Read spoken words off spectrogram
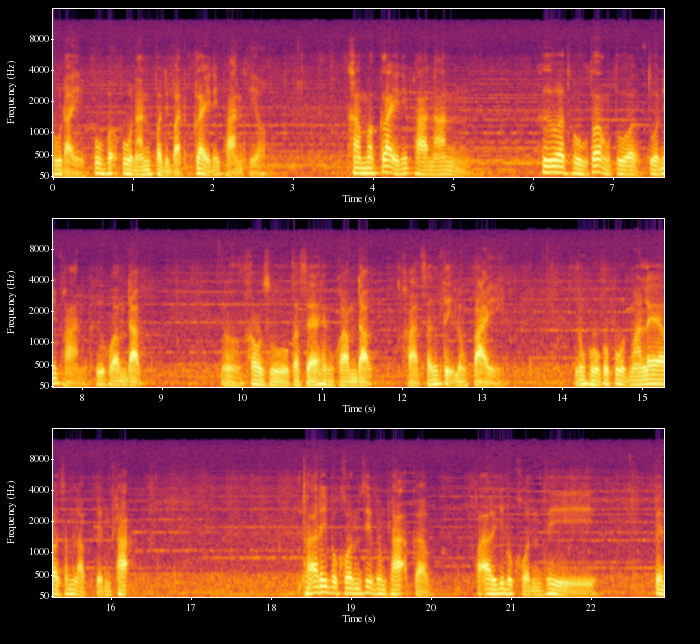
ผู้ใด ผู้ผู้นั้นปฏิบัติใกล้นิพพานเทียวคำว่าใกล้นิพพานนั้น คือว่าถูกต้องตัวตัวนิพพานคือความดับเออเข้าสู่กระแสแห่งความดับขาดสติลงไปหลวงปู่ก็พูดมาแล้วสำหรับเป็นพระ พระอริยบุคคลที่เป็นพระกับพระอริยบุคคลที่เป็น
